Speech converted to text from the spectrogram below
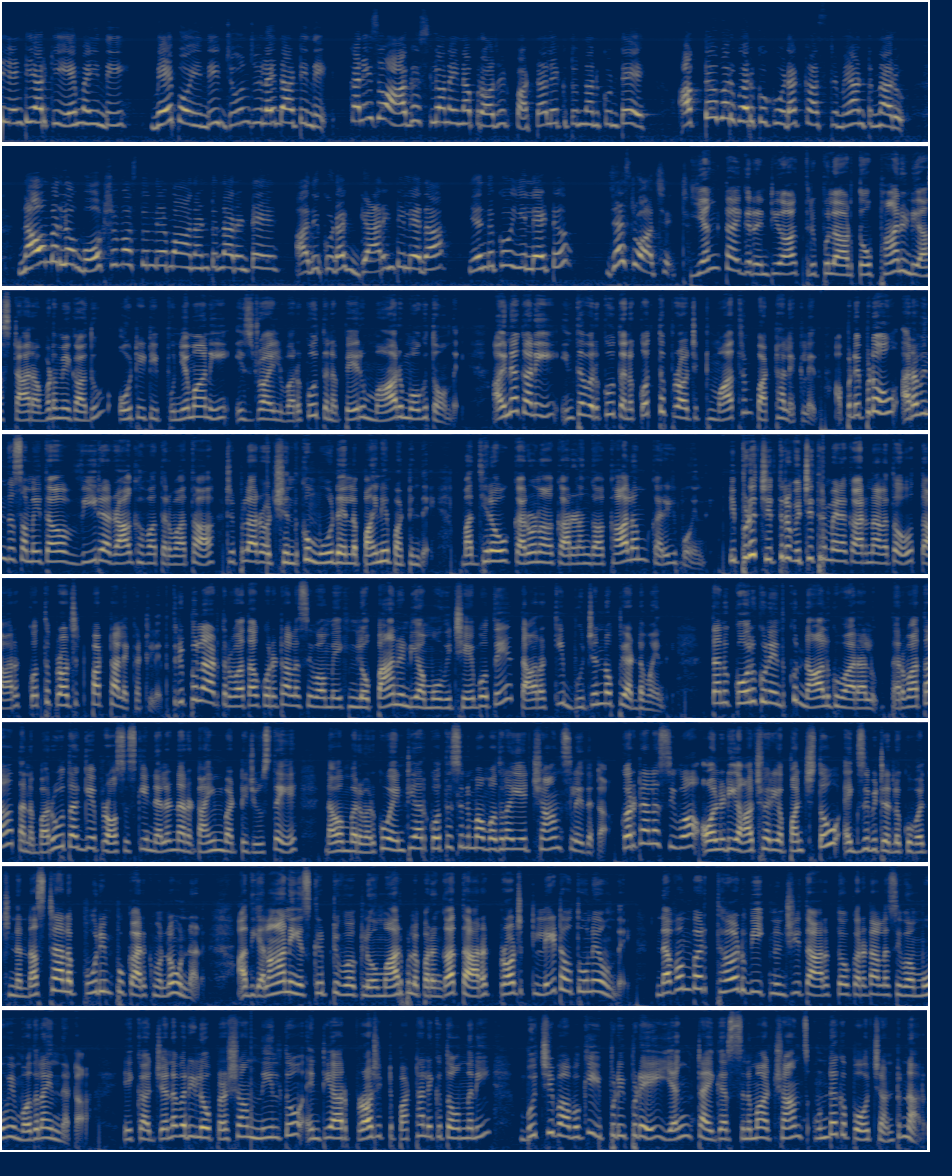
Year ఎన్టీఆర్కి ఏమైంది? మే పోయింది జూన్ జూలై దాటింది. కనీసం ఆగస్టులోనైనా ప్రాజెక్ట్ పట్టాలెక్కుతుందనుకుంటే అక్టోబర్ వరకు కూడా కష్టమే అంటున్నారు. నవంబర్లో మోక్షం వస్తుందేమో అని అంటున్నారంటే అది కూడా గ్యారంటీ లేదా? ఎందుకు ఈ late? Just watch it. Young tiger NTR triple ఆర్తో pan India star అవ్వడమే కాదు ఓటీటీ పుణ్యమాని ఇజ్రాయిల్ వరకు తన పేరు మారుమోగుతోంది. అయినా కానీ ఇంతవరకు తన కొత్త ప్రాజెక్ట్ మాత్రం పట్టాలెక్కలేదు. అప్పుడెప్పుడో అరవింద సమేత వీర రాఘవ తర్వాత ట్రిపుల్ ఆర్ వచ్చేందుకు మూడేళ్ళ పైనే పట్టింది. మధ్యలో కరోనా కారణంగా కాలం కరిగిపోయింది. ఇప్పుడు చిత్ర విచిత్రమైన కారణాలతో తారక్ కొత్త ప్రాజెక్ట్ పట్టాలెక్కట్లేదు. ట్రిపుల్ ఆర్ తర్వాత కొరటాల శివ మేకింగ్లో పాన్ ఇండియా మూవీ చేయబోతే తారక్కి భుజం నొప్పి అడ్డమైంది. తను కోలుకునేందుకు నాలుగు వారాలు. తర్వాత తన బరువు తగ్గే ప్రాసెస్కి నెలన్నర టైం బట్టి చూస్తే నవంబర్ వరకు ఎన్టీఆర్ కొత్త సినిమా మొదలయ్యే ఛాన్స్ లేదట. కొరటాల శివ ఆల్రెడీ ఆచార్య పంచ్తో ఎగ్జిబిటర్లకు వచ్చిన నష్టాల పూరింపు కార్యక్రమంలో ఉన్నాడు. అది అలానే స్క్రిప్ట్ వర్క్లో మార్పుల పరంగా తారక్ ప్రాజెక్ట్ లేట్ అవుతూనే ఉంది. నవంబర్ థర్డ్ వీక్ నుంచి తారక్తో కొరటాల శివ మూవీ మొదలైందట. ఇక జనవరిలో ప్రశాంత్ నీల్తో ఎన్టీఆర్ ప్రాజెక్ట్ పట్టాలెక్కుతోందని బుచ్చిబాబుకి ఇప్పుడిప్పుడే యంగ్ టైగర్ సినిమా ఛాన్స్ ఉండకపోవచ్చు అంటున్నారు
